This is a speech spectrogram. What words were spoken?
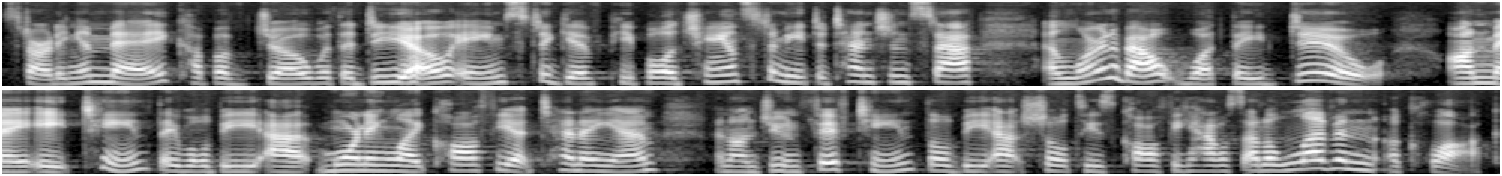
Starting in May, Cup of Joe with a DO aims to give people a chance to meet detention staff and learn about what they do. On May 18th, they will be at Morning Light Coffee at 10 a.m. and on June 15th, they'll be at Schulte's Coffee House at 11 o'clock.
